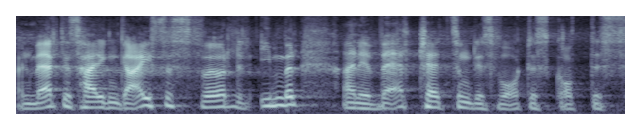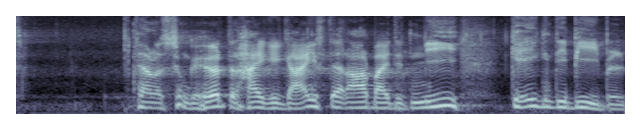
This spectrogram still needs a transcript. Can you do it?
Ein Werk des Heiligen Geistes fördert immer eine Wertschätzung des Wortes Gottes. Wir haben es schon gehört, der Heilige Geist, er arbeitet nie gegen die Bibel,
